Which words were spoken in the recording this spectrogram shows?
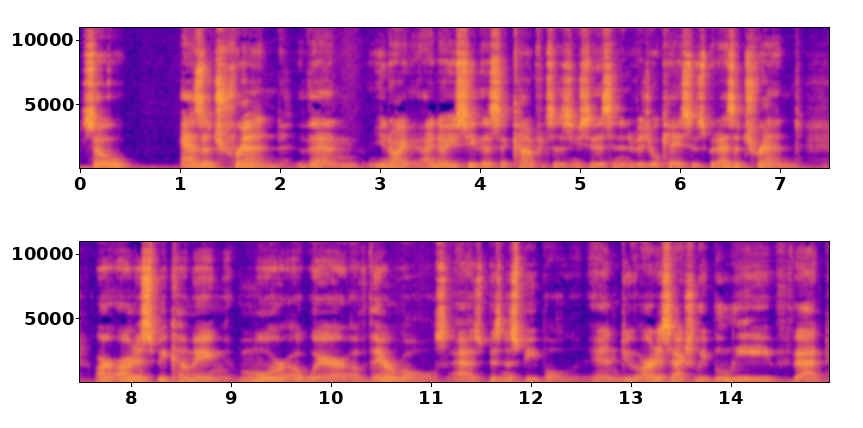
So, as a trend, then, you know, I, I know you see this at conferences and you see this in individual cases, but as a trend, are artists becoming more aware of their roles as business people? And do artists actually believe that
